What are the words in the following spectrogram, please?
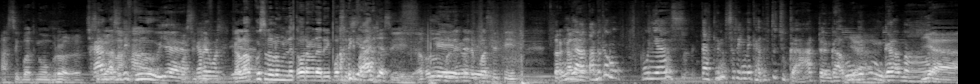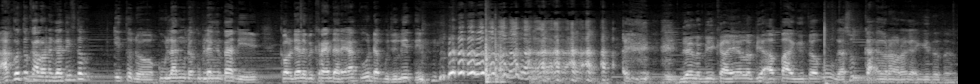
asik buat ngobrol Sekarang positif hal. dulu, ya. Positif. Sekarang positif, kalau aku selalu melihat orang dari positif Oh, iya. aja sih aku Oke, melihat dari oke. positif enggak terkadang tapi kamu punya kadang sering negatif itu juga ada enggak mungkin Iya. enggak mah Iya, aku tuh kalau negatif tuh itu doh, aku bilang udah aku bilangin tadi, kalau dia lebih keren dari aku udah aku julitin. dia lebih kaya, lebih apa gitu, aku nggak suka orang-orang kayak gitu tuh.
